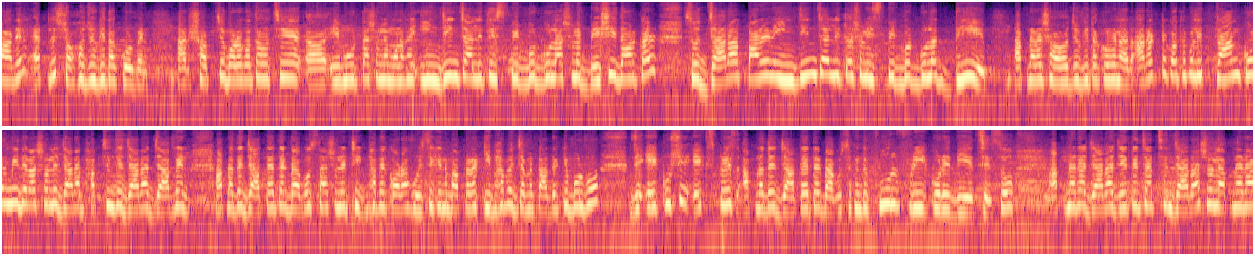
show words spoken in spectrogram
পারেন অ্যাটলিস্ট সহযোগিতা করবেন। আর সবচেয়ে বড় কথা হচ্ছে এই মুহূর্তে আসলে মনে হয় ইঞ্জিন চালিত স্পিড বোটগুলো আসলে বেশি দরকার। সো যারা পারেন ইঞ্জিন চালিত আসলে স্পিড বোটগুলো দিয়ে আপনারা সহযোগিতা করবেন। আর আর আরেকটা কথা বলি ত্রাণ কর্মীদের আসলে যারা ভাবছেন যে যারা যাবেন, আপনাদের যাতায়াতের ব্যবস্থা আসলে ঠিকভাবে করা হয়েছে কিনা বা আপনারা কীভাবে যাবেন তাদেরকে বলব যে একুশে এক্সপ্রেস আপনাদের যাতায়াতের ব্যবস্থা কিন্তু ফুল ফ্রি করে দিয়েছে। সো আপনারা যারা যেতে চাচ্ছেন, যারা আসলে আপনারা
